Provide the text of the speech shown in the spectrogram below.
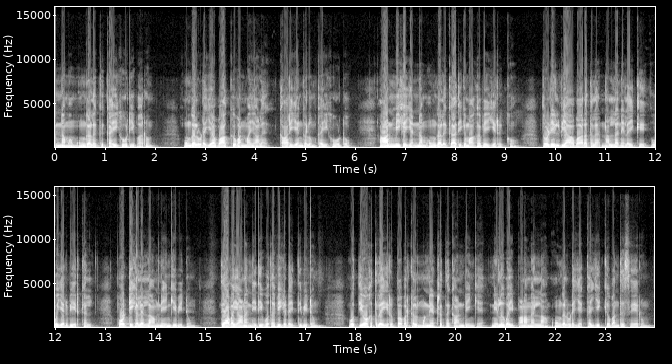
எண்ணமும் உங்களுக்கு கைகூடி வரும். உங்களுடைய வாக்கு வன்மையால் காரியங்களும் கைகூடும். ஆன்மீக எண்ணம் உங்களுக்கு அதிகமாகவே இருக்கும். தொழில் வியாபாரத்தில் நல்ல நிலைக்கு உயர்வீர்கள். போட்டிகள் எல்லாம் நீங்கிவிடும். தேவையான நிதி உதவி கிடைத்துவிடும். உத்தியோகத்தில் இருப்பவர்கள் முன்னேற்றத்தை காண்பீங்க. நிலுவை பணமெல்லாம் உங்களுடைய கைக்கு வந்து சேரும்.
